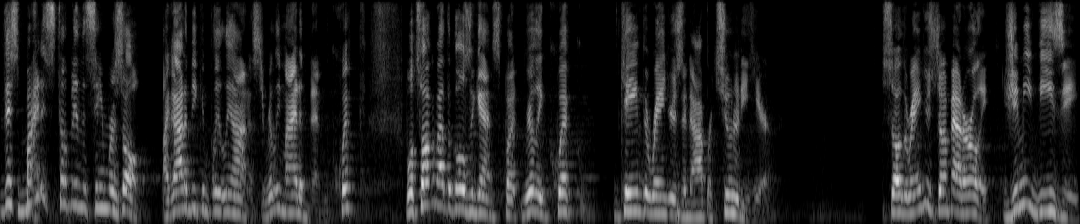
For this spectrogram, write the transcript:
this might have still been the same result. I got to be completely honest. It really might have been. Quick, we'll talk about the goals against, but really quick gave the Rangers an opportunity here. So the Rangers jump out early. Jimmy Vesey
